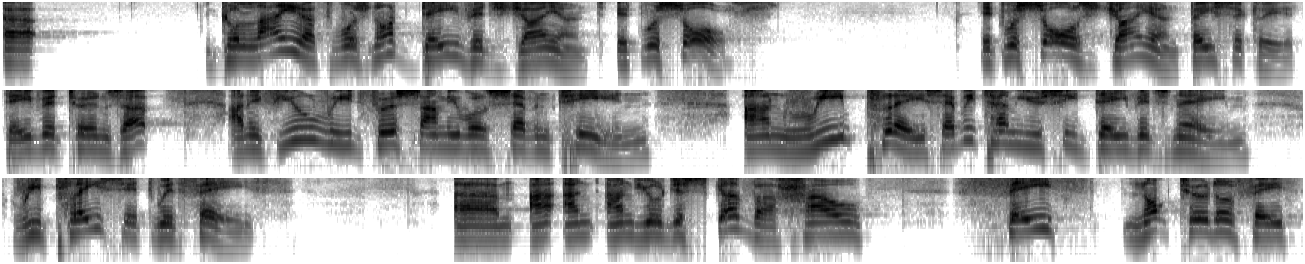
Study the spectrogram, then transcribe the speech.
Uh, Goliath was not David's giant, it was Saul's. It was Saul's giant, basically. David turns up, and if you read 1 Samuel 17 and replace, every time you see David's name, replace it with faith, um, and, and you'll discover how faith, nocturnal faith,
